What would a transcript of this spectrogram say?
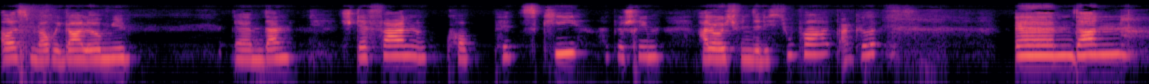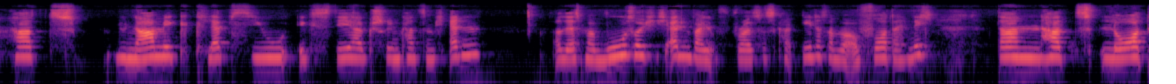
Aber ist mir auch egal irgendwie. Ähm, dann Stefan Kopitzki hat geschrieben: Hallo, ich finde dich super. Danke. Ähm, dann hat Dynamic Claps You XD hat geschrieben: Kannst du mich adden? Also erstmal, wo soll ich dich adden? Weil auf Brawl geht das, aber auf Fortnite nicht. Dann hat Lord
